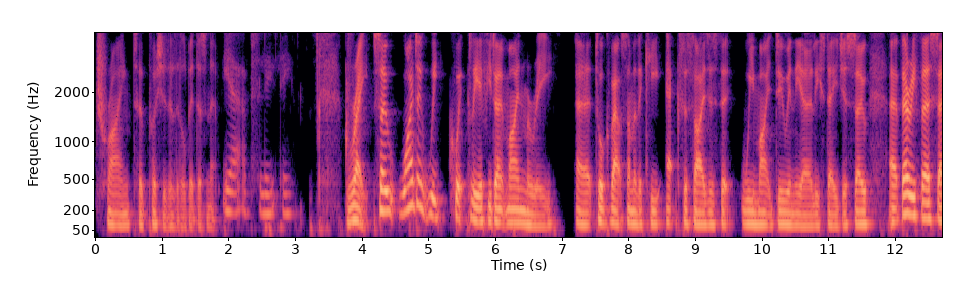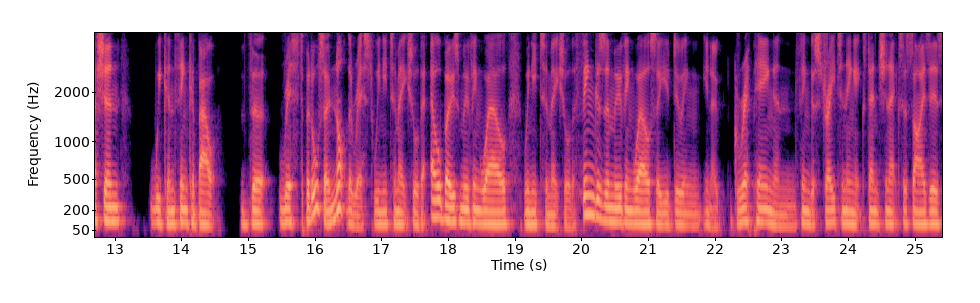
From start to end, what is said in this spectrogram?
trying to push it a little bit, doesn't it? Yeah, absolutely. Great. So, why don't we quickly, if you don't mind, Marie, uh, talk about some of the key exercises that we might do in the early stages? So, uh, very first session, we can think about the wrist, but also not the wrist. We need to make sure the elbow's moving well. We need to make sure the fingers are moving well. So you're doing, you know, gripping and finger straightening extension exercises,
